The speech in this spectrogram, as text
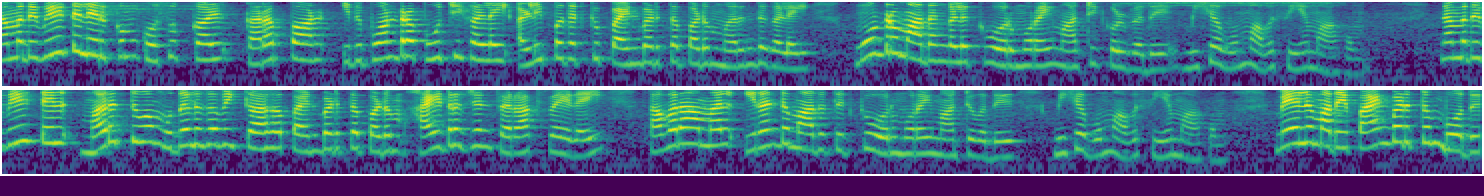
நமது வீட்டில் இருக்கும் கொசுக்கள் கரப்பான் இது போன்ற பூச்சிகளை அழிப்பதற்கு பயன்படுத்தப்படும் மருந்துகளை மூன்று மாதங்களுக்கு ஒரு முறை மாற்றிக்கொள்வது மிகவும் அவசியமாகும். நமது வீட்டில் மருத்துவ முதலுதவிக்காக பயன்படுத்தப்படும் ஹைட்ரஜன் பெராக்சைடை தவறாமல் இரண்டு மாதத்திற்கு ஒரு முறை மாற்றுவது மிகவும் அவசியமாகும். மேலும் அதை பயன்படுத்தும் போது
